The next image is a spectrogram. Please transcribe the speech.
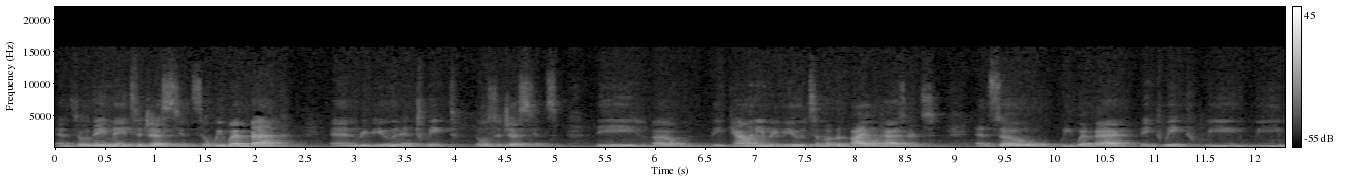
And so they made suggestions. So we went back and reviewed and tweaked those suggestions. The, uh, the county reviewed some of the biohazards. And so we went back, they tweaked, we, we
